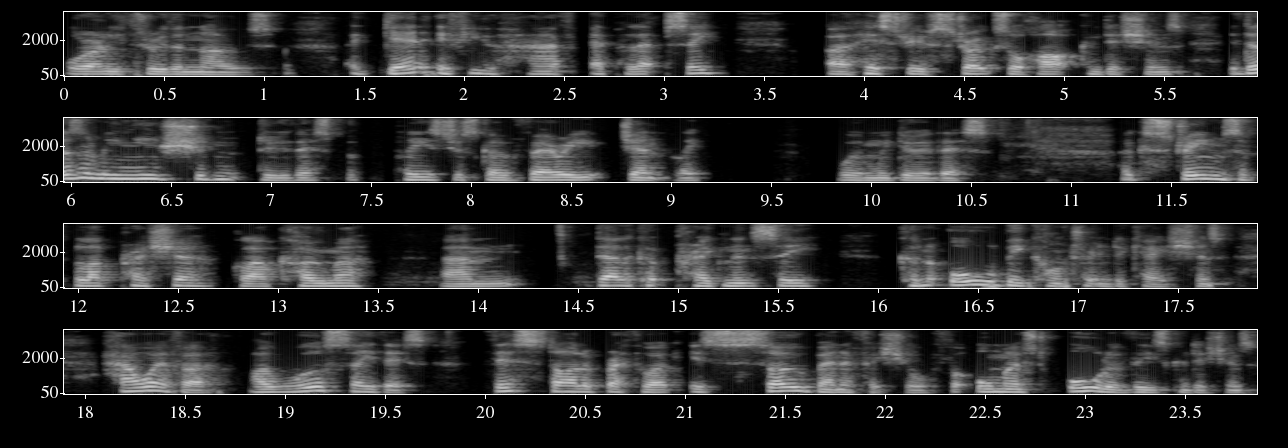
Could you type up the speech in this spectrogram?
or only through the nose. Again, if you have epilepsy, a history of strokes or heart conditions, it doesn't mean you shouldn't do this, but please just go very gently when we do this. Extremes of blood pressure, glaucoma, um, delicate pregnancy can all be contraindications. However, I will say this this style of breathwork is so beneficial for almost all of these conditions.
